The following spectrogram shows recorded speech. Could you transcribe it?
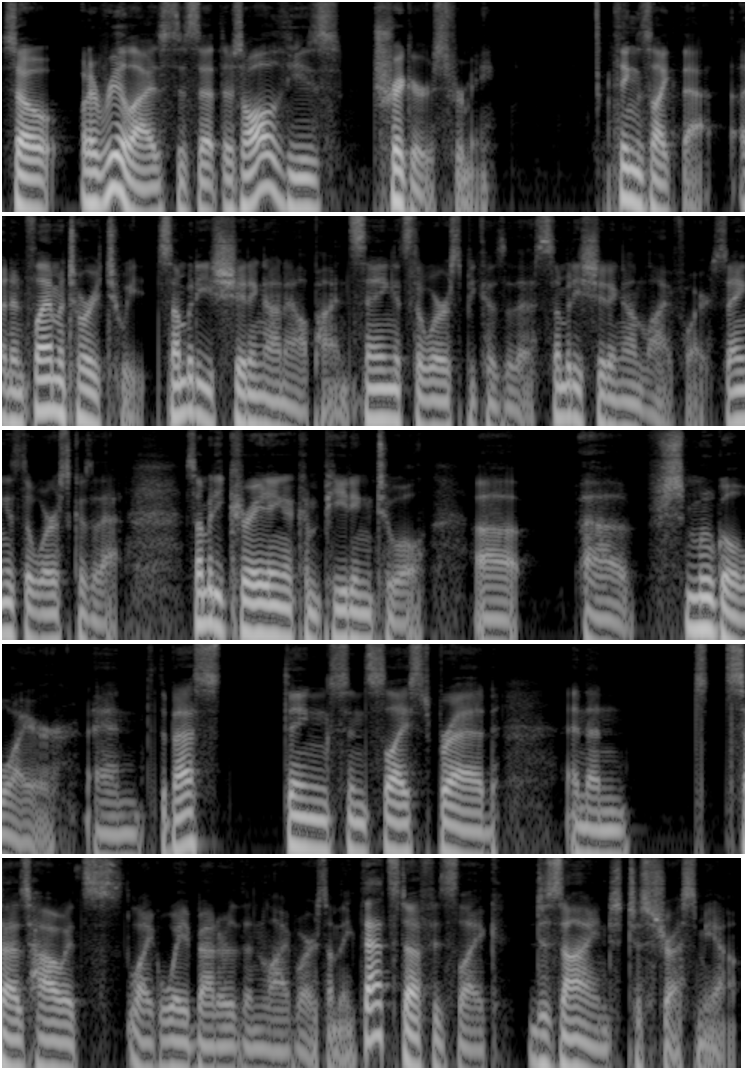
So what I realized is that there's all of these triggers for me things like that. An inflammatory tweet, somebody shitting on Alpine, saying it's the worst because of this. Somebody shitting on Livewire, saying it's the worst because of that. Somebody creating a competing tool, uh, uh, Schmooglewire, and the best thing since sliced bread, and then t- says how it's like way better than Livewire or something. That stuff is like designed to stress me out.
